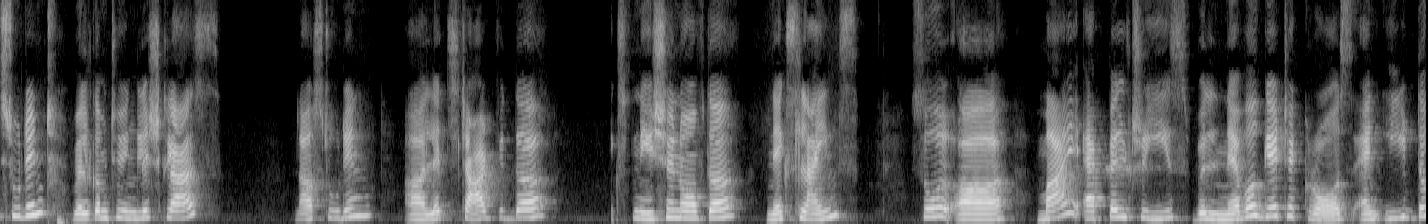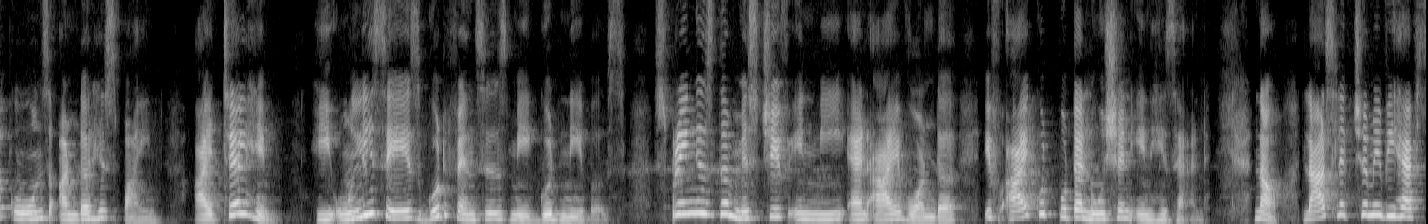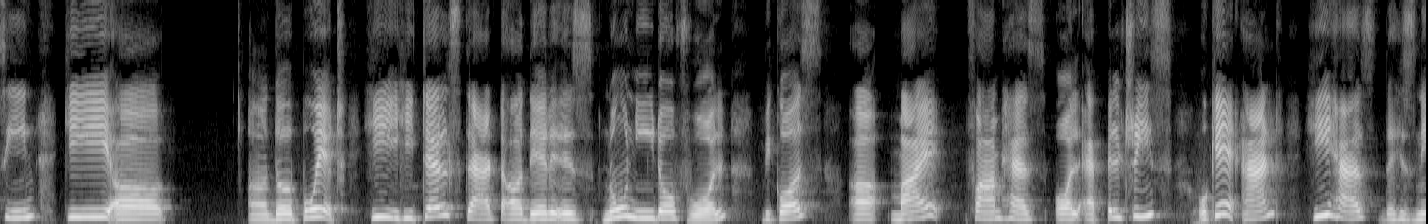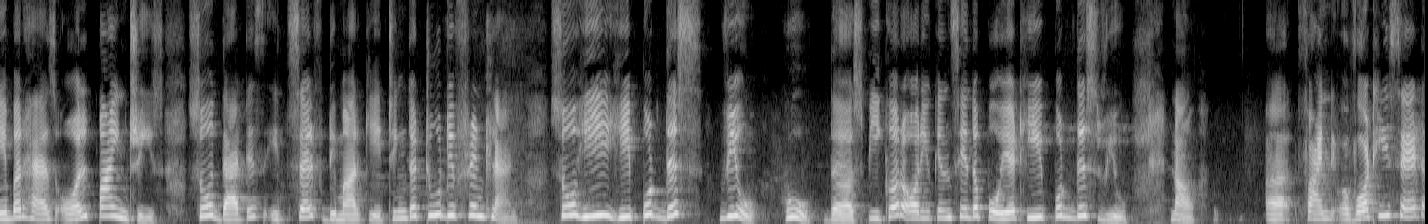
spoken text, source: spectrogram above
student welcome to english class. Now student uh, let's start with the explanation of the next lines. So uh, my apple trees will never get across and eat the cones under his pine i tell him he only says good fences make good neighbors spring is the mischief in me and i wonder if i could put a notion in his hand. Now last lecture may we have seen ki uh, uh, the poet he he tells that uh, there is no need of wall because uh, my farm has all apple trees okay and he has the his neighbor has all pine trees. So that is itself demarcating the two different land. So he he put this view who? The speaker or you can say the poet, he put this view. Now find what he said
